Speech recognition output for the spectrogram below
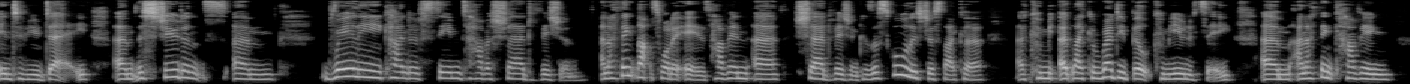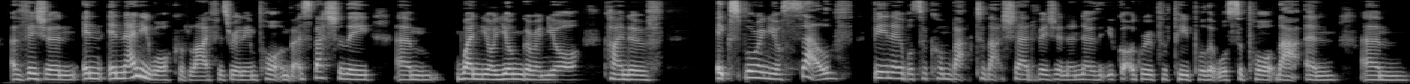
interview day. Um, the students um, really kind of seem to have a shared vision. And I think that's what it is, having a shared vision, because a school is just like a, a, like a ready built community. Um, and I think having a vision in, in any walk of life is really important, but especially um, when you're younger and you're kind of exploring yourself, being able to come back to that shared vision and know that you've got a group of people that will support that and um,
